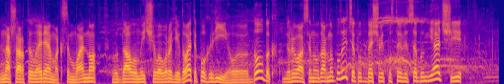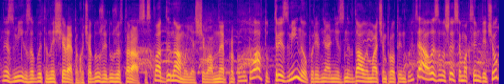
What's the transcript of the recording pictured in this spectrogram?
наша артилерія максимально вдало нищила ворогів. Давайте по грі. О, Довбик ривався на ударну позицію. Тут дещо відпустив від себе м'яч і не зміг забити нещерету, хоча дуже і дуже старався. Склад Динамо я ще вам не прокоментував. Тут три зміни у порівнянні з невдалим матчем проти Інгульця, але залишився Максим Дячук.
